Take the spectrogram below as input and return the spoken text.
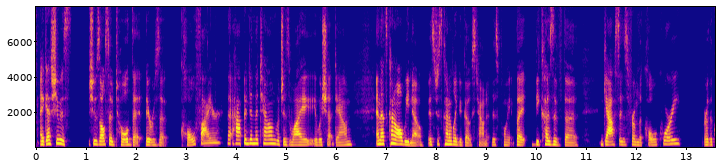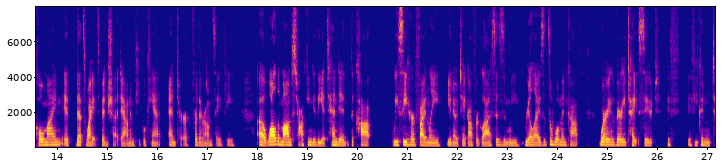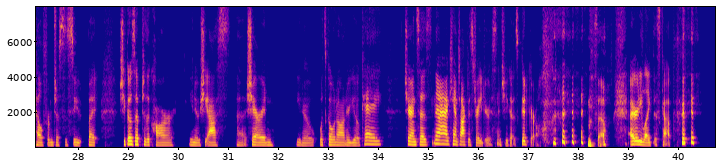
i guess she was she was also told that there was a coal fire that happened in the town, which is why it was shut down. And that's kind of all we know. It's just kind of like a ghost town at this point. But because of the gases from the coal quarry or the coal mine, it that's why it's been shut down and people can't enter for their own safety. Uh, while the mom's talking to the attendant, the cop, we see her finally, you know, take off her glasses and we realize it's a woman cop wearing a very tight suit if if you couldn't tell from just the suit but she goes up to the car you know she asks uh, sharon you know, what's going on? Are you okay? Sharon says, Nah, I can't talk to strangers. And she goes, Good girl. so I already like this cop.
